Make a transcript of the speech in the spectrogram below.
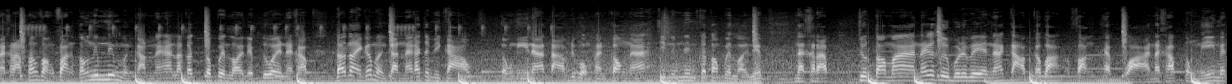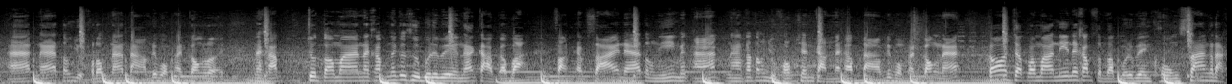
นะครับทั้งสองฝั่งต้องนิ่มๆเหมือนกันนะฮะแล้วก็จะเป็นรอยเล็บด้วยนะครับด้านในก็เหมือนกันนะก็จะมีกาวตรงนี้นะตามที่ผมแพนกล้องนะจิ้มนิ่มๆก็ต้องเป็นรอยเล็บนะครับ จุดต่อมานั่นก็คือบริเวณนะกาบกระบะฝั่งแถบขวานะครับตรงนี้เม็ดอาร์คนะต้องอยู่ครบนะตามที่ผมแผนกล้องเลยนะครับจุดต่อมานะครับนั่นก็คือบริเวณนะกาบกระบะฝั่งแถบซ้ายนะตรงนี้เม็ดอาร์คนะก็ต้องอยู่ครบเช่นกันนะครับตามที่ผมแผนกล้องนะ ก็จะประมาณนี้นะครับสำหรับบริเวณโครงสร้างหลัก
